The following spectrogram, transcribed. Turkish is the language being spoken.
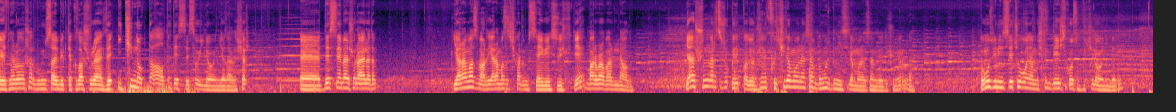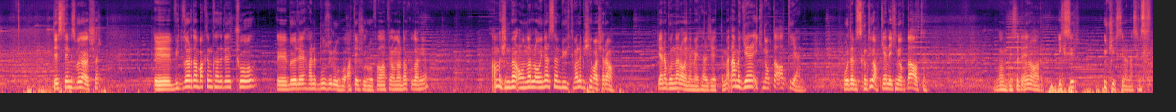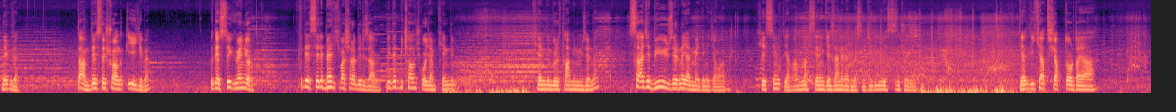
Evet merhaba arkadaşlar bugün sizlerle birlikte Clash Royale'de 2.6 destesi ile oynayacağız arkadaşlar. Ee, desteği ben şöyle ayarladım. Yaramaz vardı yaramazı çıkardım seviyesiz düşük diye. Barbar varlığını aldım. Ya şunun arası çok garip kalıyorum. Şimdi fıçıyla mı oynasam domuz binisiyle mi oynasam diye düşünüyorum da. Domuz binisiyle çok oynamıştım. Değişiklik olsun fıçıyla oynayayım dedim. Desteğimiz böyle arkadaşlar. Ee, videolardan baktığım kadarıyla çoğu e, böyle hani buz ruhu, ateş ruhu falan filan onlardan kullanıyor. Ama şimdi ben onlarla oynarsam büyük ihtimalle bir şey başaramam. Gene bunlarla oynamayı tercih ettim ben ama gene 2.6 yani. Burada bir sıkıntı yok. Gene 2.6. Lan destede en ağır iksir 3 iksir anasını ne güzel. Tamam deste şu anlık iyi gibi. Bu desteye güveniyorum. Bu desteyle belki başarabiliriz abi. Bir de bir challenge koyacağım kendim kendim böyle tahminim üzerine. Sadece büyü üzerine yenmeyi deneyeceğim abi. Kesinlikle. Allah senin cezanı vermesin. Cibili sizin çocuğu. Geldi iki atış yaptı orada ya.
